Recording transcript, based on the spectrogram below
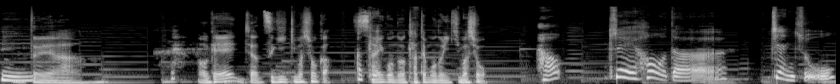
嗯，だや。OK? じゃあ次行きましょうか。最後の建物行きましょう。好，最后的建筑，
